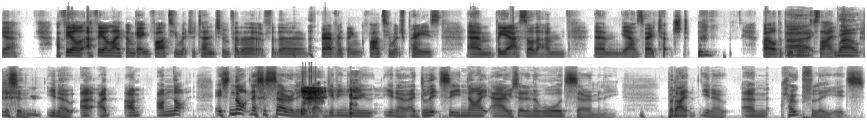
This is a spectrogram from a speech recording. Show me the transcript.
yeah, I feel I feel like I'm getting far too much attention for the for the for everything, far too much praise. Um, but yeah, I saw that. Um, um, yeah, I was very touched by all the people uh, that signed. Well, listen, you know, I, I I'm I'm not. It's not necessarily about giving you, you know, a glitzy night out at an awards ceremony but I, you know, um, hopefully it's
